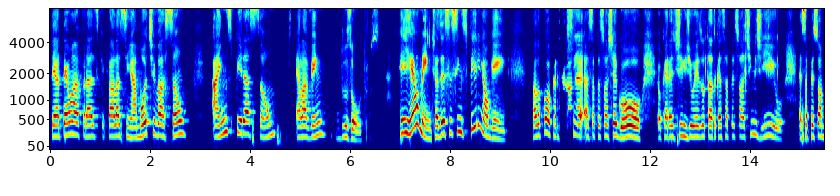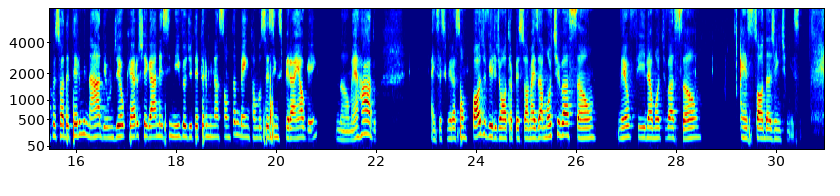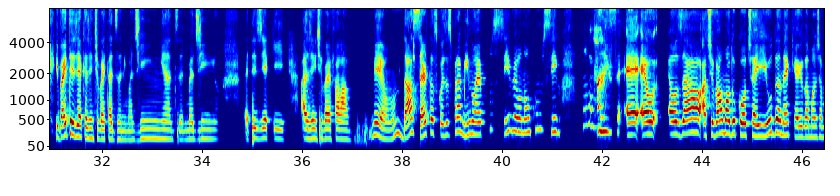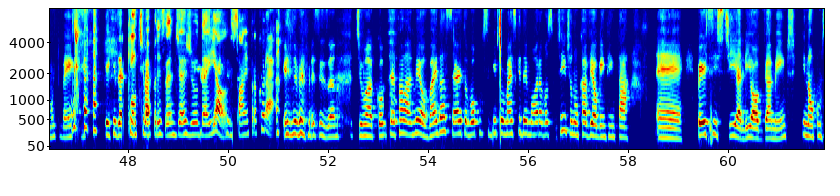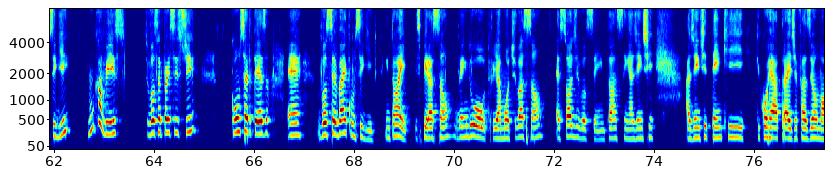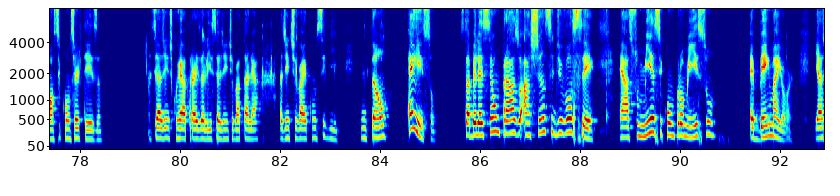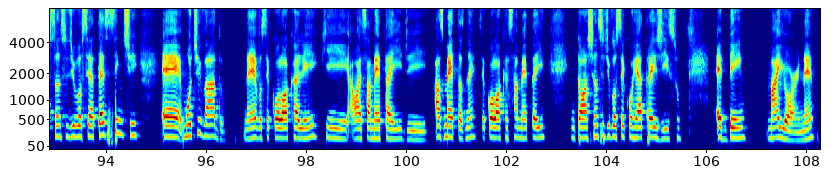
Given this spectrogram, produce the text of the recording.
Tem até uma frase que fala assim: a motivação, a inspiração, ela vem dos outros. E realmente, às vezes você se inspira em alguém. Fala, pô, essa pessoa chegou, eu quero atingir o resultado que essa pessoa atingiu. Essa pessoa é uma pessoa determinada e um dia eu quero chegar nesse nível de determinação também. Então, você se inspirar em alguém não é errado. Essa inspiração pode vir de uma outra pessoa, mas a motivação, meu filho, a motivação é só da gente mesmo. E vai ter dia que a gente vai estar desanimadinha, desanimadinho, Vai ter dia que a gente vai falar: Meu, não dá certas coisas para mim, não é possível, eu não consigo. É, é, é, usar, ativar o modo coach aí, Hilda, né? Que a Hilda manja muito bem. Quem quiser. Quem tiver precisando de ajuda aí, ó, só me procurar. Quem estiver precisando de uma coach, é falar: Meu, vai dar certo, eu vou conseguir, por mais que demora. Você... Gente, eu nunca vi alguém tentar é, persistir ali, obviamente, e não conseguir. Nunca vi isso. Se você persistir, com certeza é, você vai conseguir. Então aí, inspiração vem do outro e a motivação é só de você. Então assim, a gente a gente tem que, que correr atrás de fazer o nosso, com certeza. Se a gente correr atrás ali, se a gente batalhar, a gente vai conseguir. Então, é isso. Estabelecer um prazo, a chance de você é assumir esse compromisso é bem maior e a chance de você até se sentir é, motivado, né? Você coloca ali que essa meta aí de as metas, né? Você coloca essa meta aí, então a chance de você correr atrás disso é bem maior, né?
